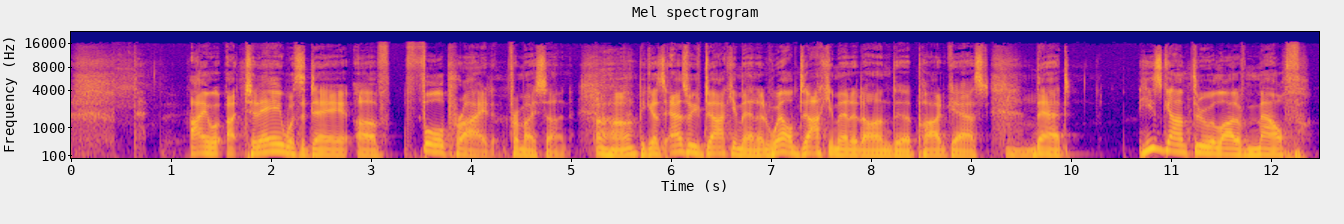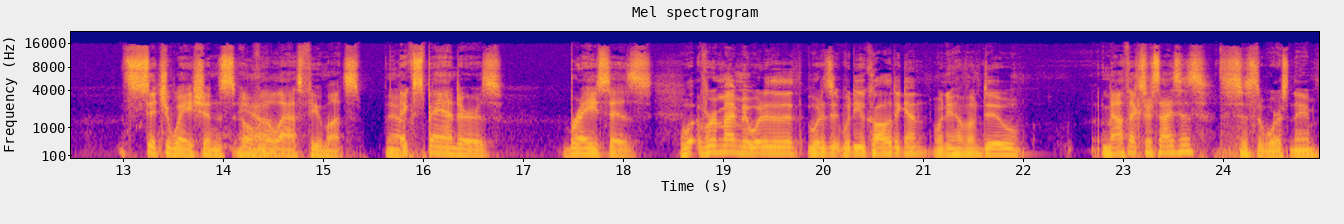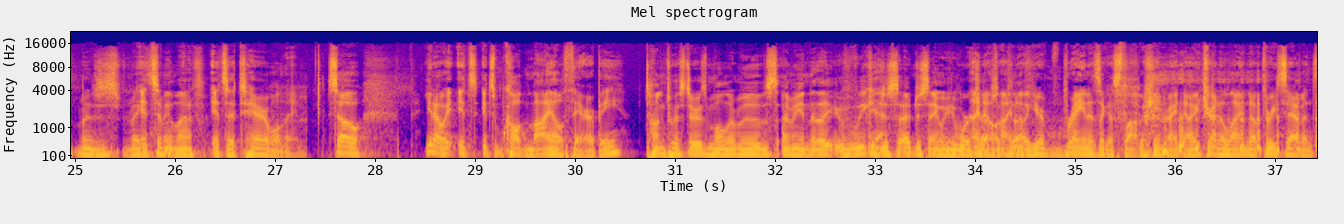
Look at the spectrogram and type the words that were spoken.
I uh, today was a day of full pride for my son, Uh-huh. because as we've documented, well documented on the podcast, Mm-hmm. that he's gone through a lot of mouth situations over the last few months. Yeah. Expanders, braces, What, remind me, what is it? What is it? What do you call it again when you have them do? mouth exercises. This is the worst name. It just makes It's a me laugh. It's a terrible name. So, you know, it's it's called myotherapy. Tongue twisters, molar moves. I mean, like we can Yeah. just. I'm just saying we can workshop I know, I stuff. know. Your brain is like a slot machine right now. You're trying to line up three sevens.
